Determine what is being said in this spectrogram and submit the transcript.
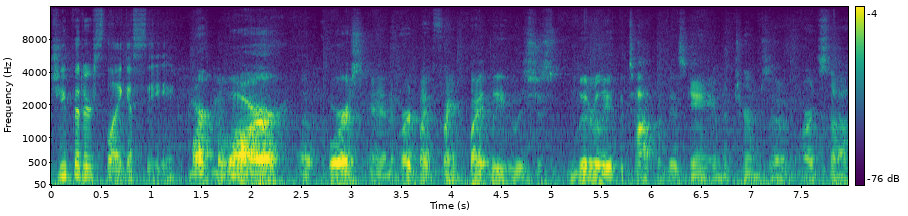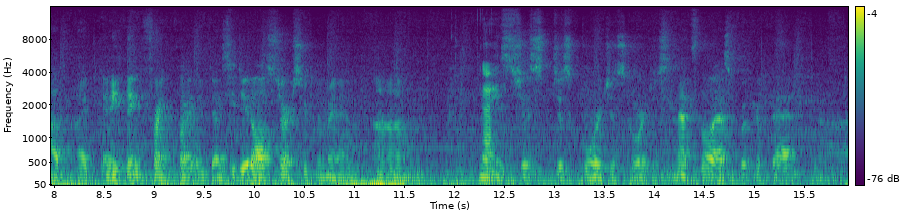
Jupiter's Legacy. Mark Millar, of course, and art by Frank Quitely, who is just literally at the top of his game in terms of art style. I, anything Frank Quitely does, he did All Star Superman. Um, Nice. It's just just gorgeous, gorgeous, and that's the last book of that uh,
